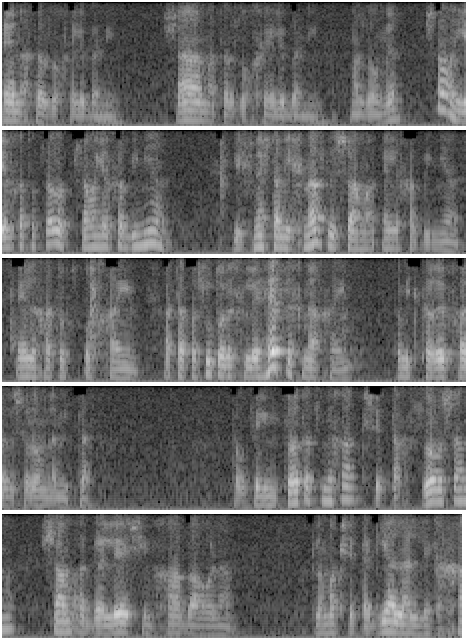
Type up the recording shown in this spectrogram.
אין אתה זוכה לבנים. שם אתה זוכה לבנים. מה זה אומר? שם יהיה לך תוצאות, שם יהיה לך בניין. לפני שאתה נכנס לשם, אין לך בניין, אין לך תוצאות חיים. אתה פשוט הולך להפך מהחיים, אתה מתקרב חז ושלום למיטה. אתה רוצה למצוא את עצמך? כשתחזור שם, שם אגלה שמך בעולם. כלומר, כשתגיע ללך,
